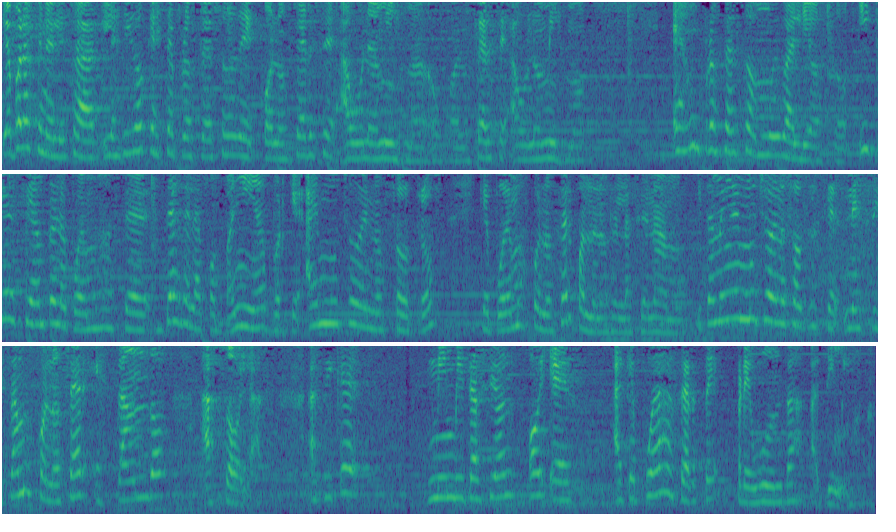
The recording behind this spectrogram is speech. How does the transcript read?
Ya para finalizar, les digo que este proceso de conocerse a una misma o conocerse a uno mismo es un proceso muy valioso y que siempre lo podemos hacer desde la compañía porque hay mucho de nosotros que podemos conocer cuando nos relacionamos y también hay mucho de nosotros que necesitamos conocer estando a solas. Así que mi invitación hoy es a que puedas hacerte preguntas a ti misma.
